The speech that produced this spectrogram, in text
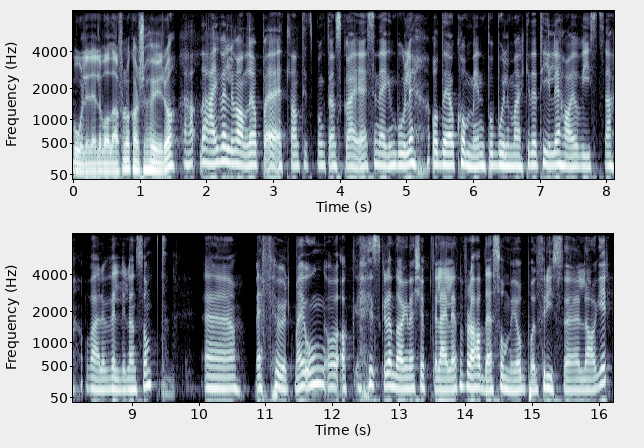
boliger, eller hva det er for noe, kanskje høyere òg. Ja, det er veldig vanlig å på et eller annet tidspunkt ønske å eie sin egen bolig. Og det å komme inn på boligmarkedet tidlig har jo vist seg å være veldig lønnsomt. Eh, jeg følte meg ung, og husker den dagen jeg kjøpte leiligheten, for da hadde jeg sommerjobb på et fryselager.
